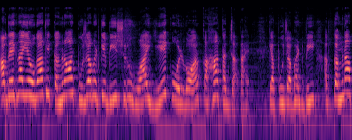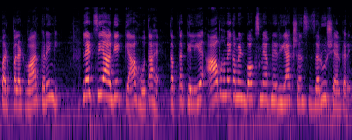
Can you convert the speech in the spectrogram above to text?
अब देखना यह होगा कि कंगना और पूजा भट्ट के बीच शुरू हुआ ये कोल्ड वॉर कहाँ तक जाता है? क्या पूजा भट्ट भी अब कंगना पर पलटवार करेंगी? लेट्स सी आगे क्या होता है। तब तक के लिए आप हमें कमेंट बॉक्स में अपने रिएक्शंस ज़रूर शेयर करें।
